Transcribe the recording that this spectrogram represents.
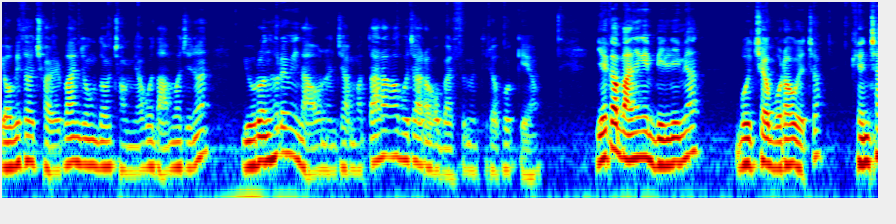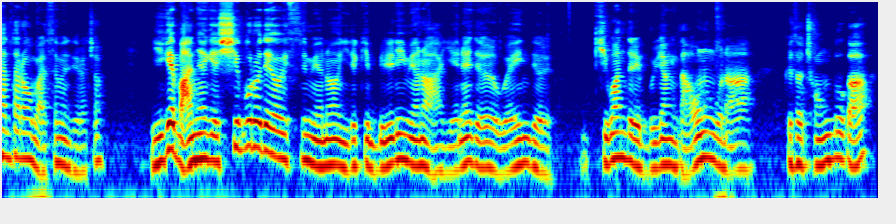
여기서 절반 정도 정리하고 나머지는 이런 흐름이 나오는지 한번 따라가 보자라고 말씀을 드려볼게요. 얘가 만약에 밀리면 뭐 제가 뭐라고 했죠? 괜찮다라고 말씀을 드렸죠. 이게 만약에 10으로 되어 있으면은 이렇게 밀리면은 아 얘네들 외인들 기관들이 물량이 나오는구나. 그래서 정부가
